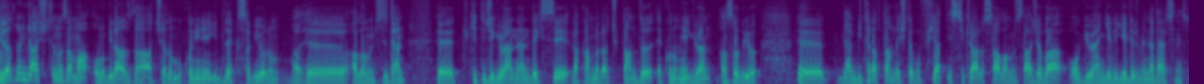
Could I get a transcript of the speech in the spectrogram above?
Biraz önce açtınız ama onu biraz daha açalım. Bu konuyla ilgili de kısa bir yorum e, alalım sizden. E, tüketici güven endeksi rakamları açıklandı. Ekonomiye güven azalıyor. E, yani bir taraftan da işte bu fiyat istikrarı sağlanırsa acaba o güven geri gelir mi? Ne dersiniz?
